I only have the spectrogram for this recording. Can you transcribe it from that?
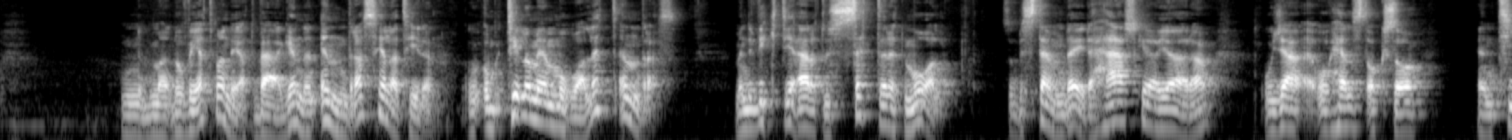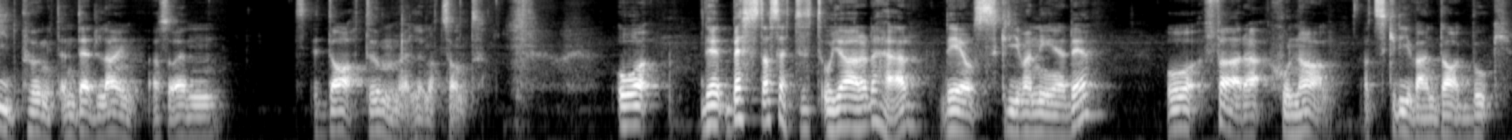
då vet man det att vägen den ändras hela tiden. Och, och till och med målet ändras. Men det viktiga är att du sätter ett mål. Så bestäm dig, det här ska jag göra. Och, och helst också en tidpunkt, en deadline, alltså en, ett datum eller något sånt. Och det bästa sättet att göra det här det är att skriva ner det och föra journal. Att skriva en dagbok.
